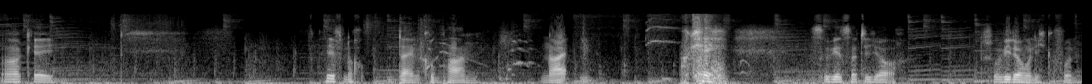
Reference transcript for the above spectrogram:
Okay. Hilf noch deinen Kumpanen. Nein. Okay. So geht's natürlich auch. Schon wieder Honig gefunden.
